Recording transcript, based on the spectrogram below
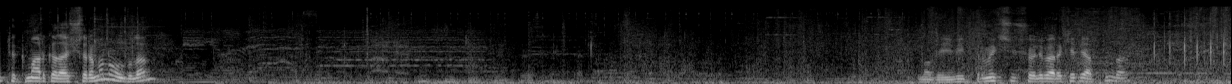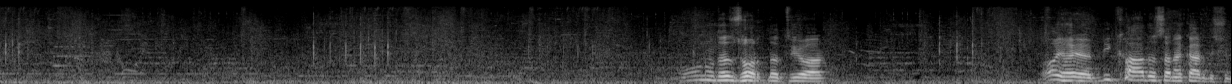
Benim takım arkadaşlarıma ne oldu lan? Wave'i ittirmek için şöyle bir hareket yaptım da. Onu da zorlatıyor. Ay hay bir K sana kardeşim.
